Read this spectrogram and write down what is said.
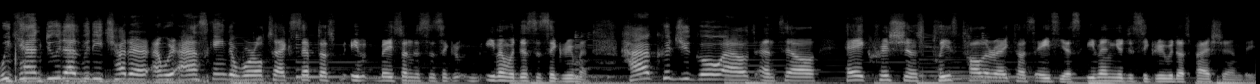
We can't do that with each other, and we're asking the world to accept us based on this even with this disagreement. How could you go out and tell, "Hey Christians, please tolerate us atheists, even you disagree with us passionately"?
